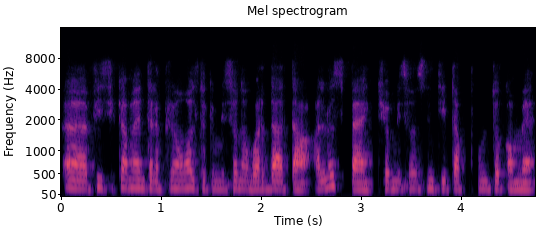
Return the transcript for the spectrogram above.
eh, fisicamente la prima volta che mi sono guardata allo specchio mi sono sentita appunto come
